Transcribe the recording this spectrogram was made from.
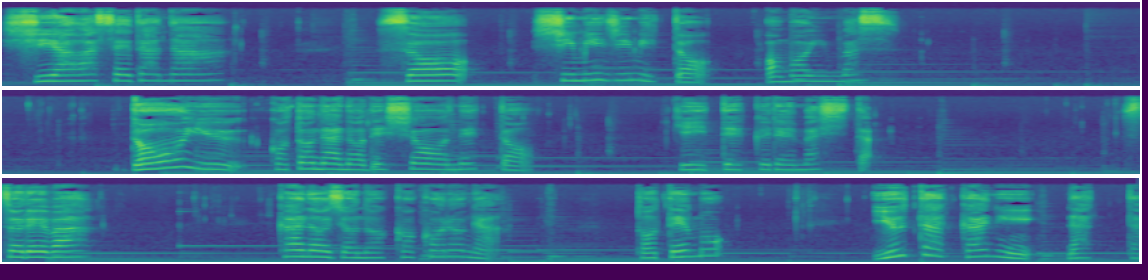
幸せだな。そうしみじみと思います。どういうことなのでしょうねと聞いてくれました。それは彼女の心がとても豊かになった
